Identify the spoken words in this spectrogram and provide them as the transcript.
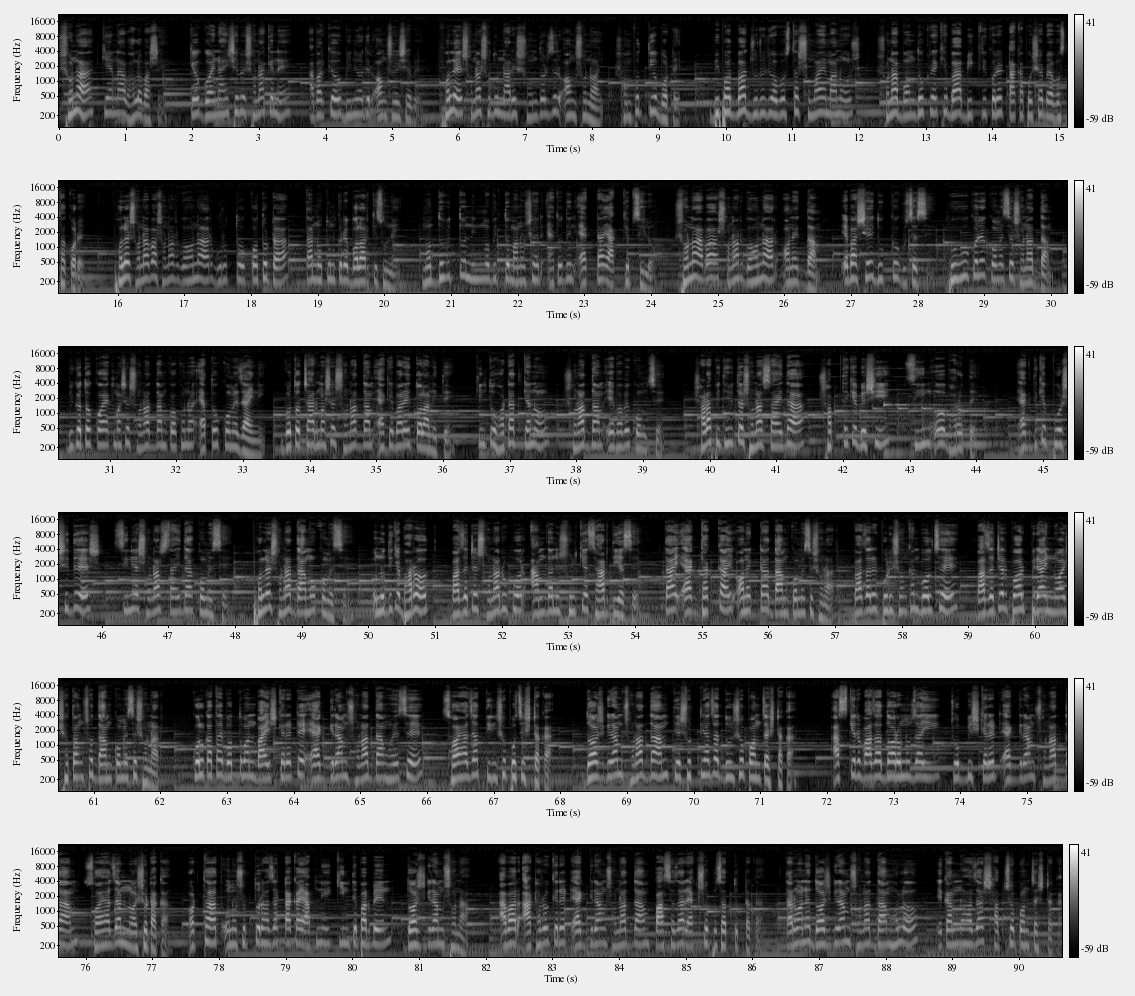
সোনা কে না ভালোবাসে? কেউ গয়না হিসেবে সোনা কেনে, আবার কেউ বিনিয়োগের অংশ হিসেবে। ফলে সোনা শুধু নারীর সৌন্দর্যের অংশ নয়, সম্পত্তিও বটে। বিপদ বা জরুরি অবস্থার সময়ে মানুষ সোনা বন্ধক রেখে বা বিক্রি করে টাকা পয়সার ব্যবস্থা করে। ফলে সোনা বা সোনার গহনার গুরুত্ব কতটা, তা নতুন করে বলার কিছু নেই। মধ্যবিত্ত, নিম্নবিত্ত মানুষের এতদিন একটাই আক্ষেপ ছিল, সোনা বা সোনার গহনার অনেক দাম। এবার সেই দুঃখ ঘুচেছে। হু হু করে কমেছে সোনার দাম। বিগত কয়েক মাসে সোনার দাম কখনো এত কমে যায়নি। গত চার মাসে সোনার দাম একেবারেই তলানিতে। কিন্তু হঠাৎ কেন সোনার দাম এভাবে কমছে? সারা পৃথিবীতে সোনার চাহিদা সব থেকে বেশি চীন ও ভারতে। একদিকে পড়শি দেশ চীনের সোনার চাহিদা কমেছে, ফলে সোনার দামও কমেছে। অন্যদিকে ভারত বাজেটে সোনার উপর আমদানি শুল্কে ছাড় দিয়েছে। তাই এক ধাক্কায় অনেকটা দাম কমেছে সোনার। বাজারের পরিসংখ্যান বলছে, বাজেটের পর প্রায় নয় শতাংশ দাম কমেছে সোনার। কলকাতায় বর্তমান বাইশ ক্যারেটে এক গ্রাম সোনার দাম হয়েছে ছয় হাজার তিনশো পঁচিশ টাকা। দশ গ্রাম সোনার দাম তেষট্টি হাজার দুইশো পঞ্চাশ টাকা। আজকের বাজার দর অনুযায়ী চব্বিশ ক্যারেট এক গ্রাম সোনার দাম ছয় হাজার নয়শো টাকা। অর্থাৎ উনসত্তর হাজার টাকায় আপনি কিনতে পারবেন দশ গ্রাম সোনা। আবার আঠারো ক্যারেট এক গ্রাম সোনার দাম পাঁচ হাজার একশো পঁচাত্তর টাকা। তার মানে দশ গ্রাম সোনার দাম হলো একান্ন হাজার সাতশো পঞ্চাশ টাকা।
